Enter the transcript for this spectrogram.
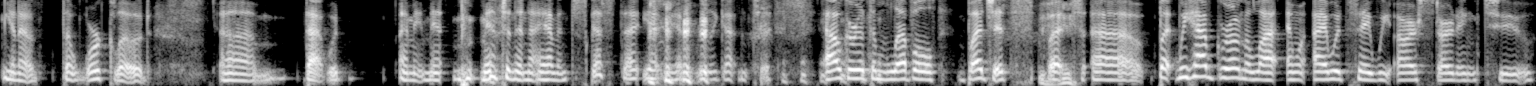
you know, the workload. Um, that would, I mean, Man- Manton and I haven't discussed that yet. We haven't really gotten to algorithm level budgets, but, uh, but we have grown a lot. And I would say we are starting to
